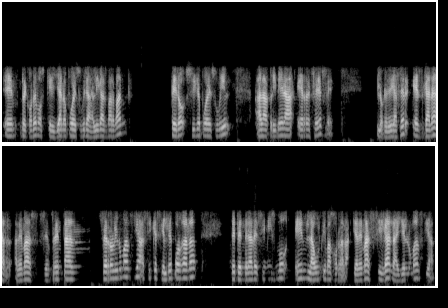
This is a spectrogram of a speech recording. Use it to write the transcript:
Eh, recordemos que ya no puede subir a la Liga Smartbank, pero sí que puede subir a la primera RFF. Y lo que tiene que hacer es ganar. Además, se enfrentan Ferrol y Numancia, así que si el Deport gana, dependerá de sí mismo en la última jornada. Y además, si gana y el Numancia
